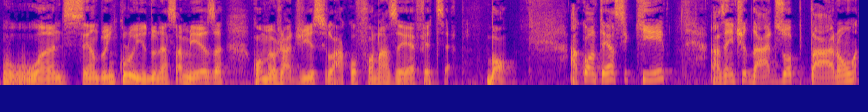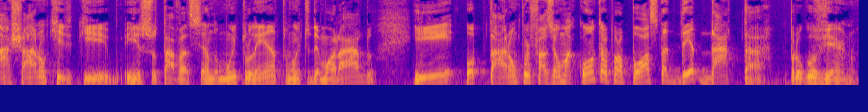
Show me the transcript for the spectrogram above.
o Andes sendo incluído nessa mesa, como eu já disse lá com o Fonasef, etc. Bom, acontece que as entidades optaram, acharam que, que isso estava sendo muito lento, muito demorado, e optaram por fazer uma contraproposta de data para o governo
